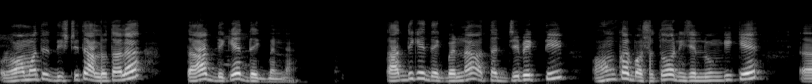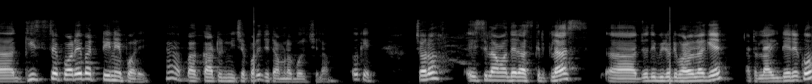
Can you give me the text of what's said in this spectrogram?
রহমতের দৃষ্টিতে আল্লাহ তাআলা তার দিকে দেখবেন না। তার দিকে দেখবেন না, অর্থাৎ যে ব্যক্তি অহংকার বশত নিজের লুঙ্গিকে ঘিসতে পড়ে বা টেনে পড়ে হ্যাঁ বা কার্টুন নিচে পড়ে, যেটা আমরা বলছিলাম। ওকে চলো, এই ছিল আমাদের আজকের ক্লাস যদি ভিডিওটি ভালো লাগে, একটা লাইক দিয়ে রেখো।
